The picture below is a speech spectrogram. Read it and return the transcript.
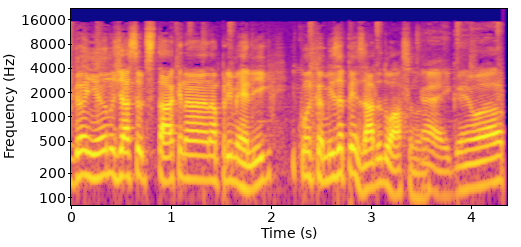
ganhando já seu destaque na, na Premier League e com a camisa pesada do Arsenal. É, e ganhou a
